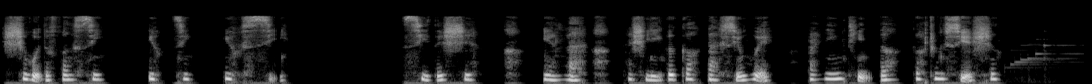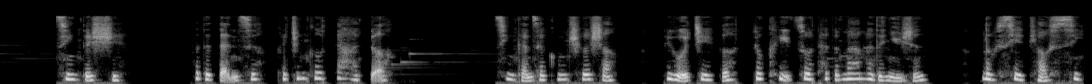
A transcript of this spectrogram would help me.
使我的芳心又惊又喜。喜的是，原来他是一个高大雄伟而英挺的高中学生；惊的是。他的胆子可真够大的，竟敢在公车上对我这个都可以做他的妈妈的女人露械调戏，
